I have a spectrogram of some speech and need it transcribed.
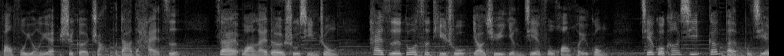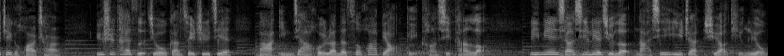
仿佛永远是个长不大的孩子。在往来的书信中，太子多次提出要去迎接父皇回宫，结果康熙根本不接这个话茬儿，于是太子就干脆直接把迎驾回銮的策划表给康熙看了。里面详细列举了哪些驿站需要停留，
